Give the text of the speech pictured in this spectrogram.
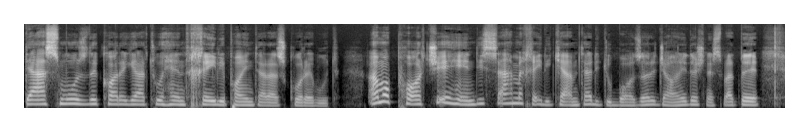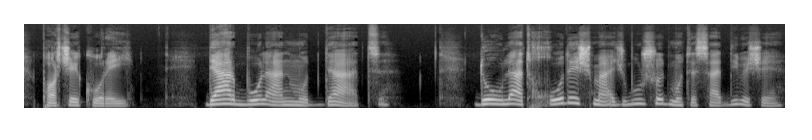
دستمزد کارگر تو هند خیلی پایین تر از کره بود اما پارچه هندی سهم خیلی کمتری تو بازار جهانی داشت نسبت به پارچه کره در بلند مدت دولت خودش مجبور شد متصدی بشه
